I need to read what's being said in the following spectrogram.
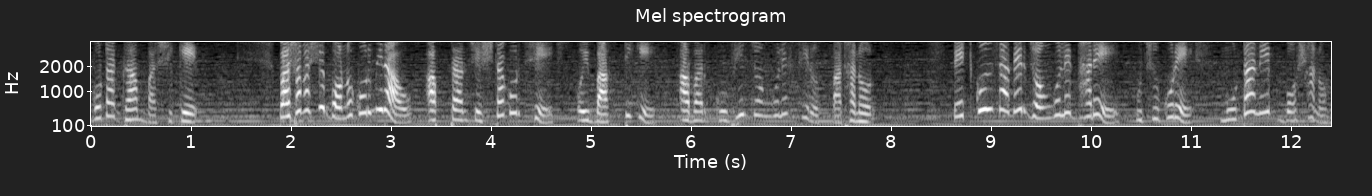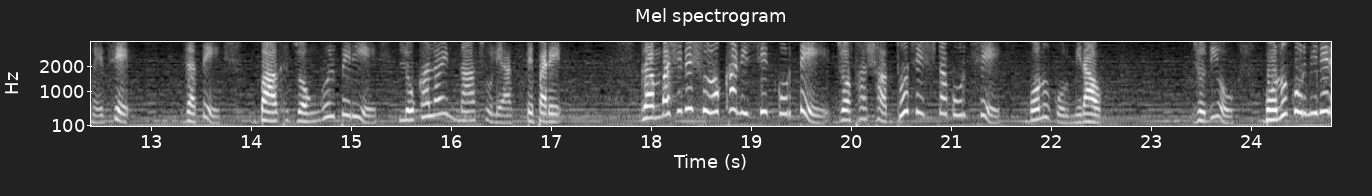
গোটা গ্রামবাসীকে। পাশাপাশি বনকর্মীরাও আপ্রাণ চেষ্টা করছে ওই বাঘটিকে আবার গভীর জঙ্গলে ফেরত পাঠানোর। পেটকুল চাঁদের জঙ্গলের ধারে উঁচু করে মোটা নেট বসানো হয়েছে, যাতে বাঘ জঙ্গল পেরিয়ে লোকালয় না চলে আসতে পারে। গ্রামবাসীদের সুরক্ষা নিশ্চিত করতে যথাসাধ্য চেষ্টা করছে বনকর্মীরাও। যদিও বনকর্মীদের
